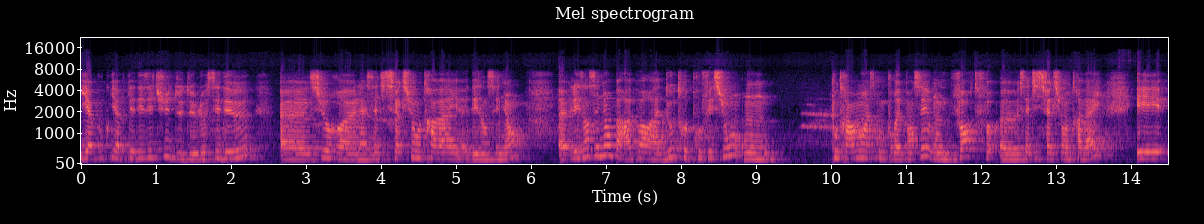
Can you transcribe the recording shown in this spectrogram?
il, y a des études de l'OCDE euh, sur euh, la satisfaction au travail des enseignants. les enseignants, par rapport à d'autres professions, ont contrairement à ce qu'on pourrait penser, ont une forte satisfaction au travail et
